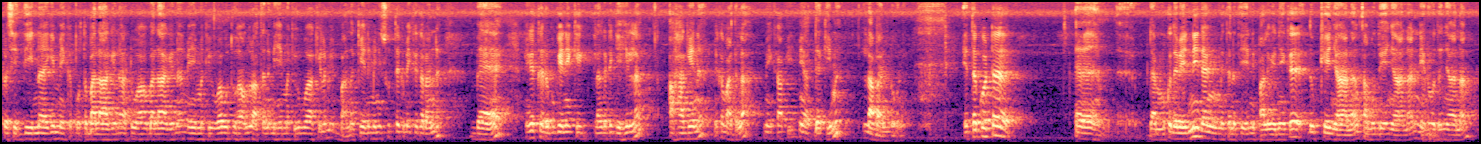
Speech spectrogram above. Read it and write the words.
ප්‍රසිද්ධී ඉන්න අයගෙන් මේක පොත බලාගෙන අටුවාව බලාගෙන මෙහෙම කිව්වා බුදුහාමුදුර අතන මෙහෙම කිව්වා කියලා මේ බණ කියන මිනිසුත් එක්ක මේක කරන්න බෑ. මේක කරපු කෙනෙක් ළඟට ගිහිල්ලා අහගෙන මේක වඩලා මේක අපි මේ අත්දැකීම ලබන්න ඕනේ. එතකොට දැන් මොකද වෙන්නේ? දැන් මෙතන තියෙන්නේ පළවෙනි එක දුක්ඛේ ඥානං, සමුදය ඥානං, නිරෝධ ඥානං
